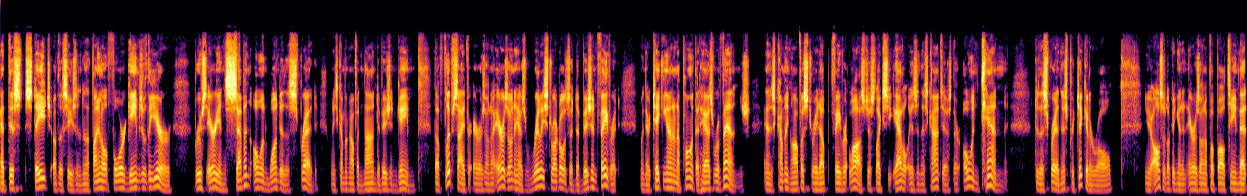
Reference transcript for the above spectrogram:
at this stage of the season. In the final four games of the year, Bruce Arians 7 0 1 to the spread when he's coming off a non division game. The flip side for Arizona Arizona has really struggled as a division favorite when they're taking on an opponent that has revenge and is coming off a straight up favorite loss, just like Seattle is in this contest. They're 0 10 to the spread in this particular role. You're also looking at an Arizona football team that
